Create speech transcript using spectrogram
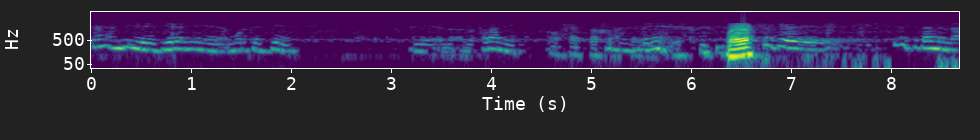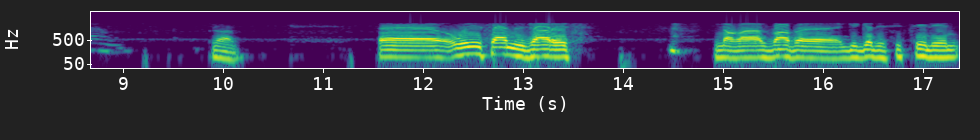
كان عندي جيراني مرتدين. يعني نصراني أو حتى كيف تتعامل معاهم؟ نعم. آه ويسان الجارس نغا البعض جيجادي ستيلين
